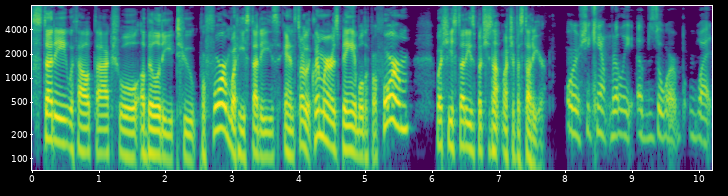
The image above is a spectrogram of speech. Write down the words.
study without the actual ability to perform what he studies, and Starlight Glimmer is being able to perform what she studies, but she's not much of a studier. Or she can't really absorb what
